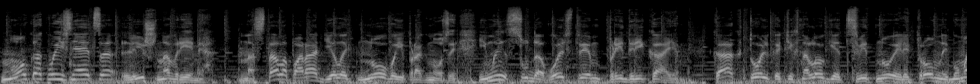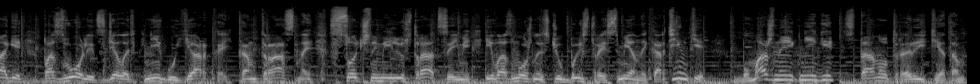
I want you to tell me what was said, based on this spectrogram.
но, как выясняется, лишь на время. Настала пора делать новые прогнозы, и мы с удовольствием предрекаем. Как только технология цветной электронной бумаги позволит сделать книгу яркой, контрастной, с сочными иллюстрациями и возможностью быстрой смены картинки, бумажные книги станут раритетом.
